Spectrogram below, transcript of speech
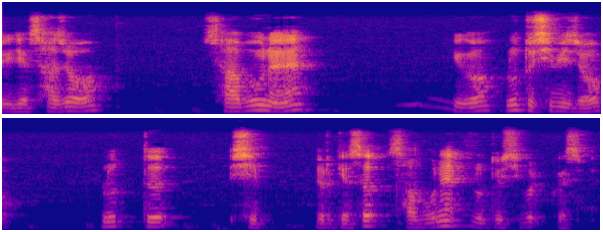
이게 4죠. 4분의 이거 루트 10이죠. 루트 10 이렇게 해서 4분의 루트 10을 구했습니다.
